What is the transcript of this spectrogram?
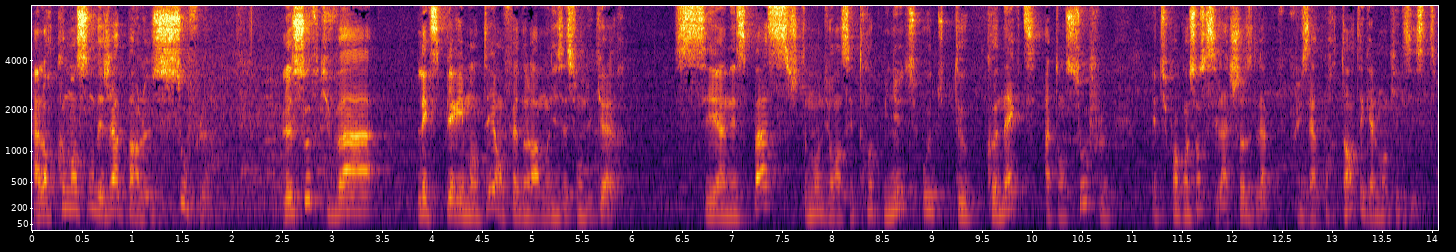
Alors commençons déjà par le souffle. Le souffle, tu vas l'expérimenter en fait dans l'harmonisation du cœur. C'est un espace justement durant ces 30 minutes où tu te connectes à ton souffle et tu prends conscience que c'est la chose la plus importante également qui existe.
